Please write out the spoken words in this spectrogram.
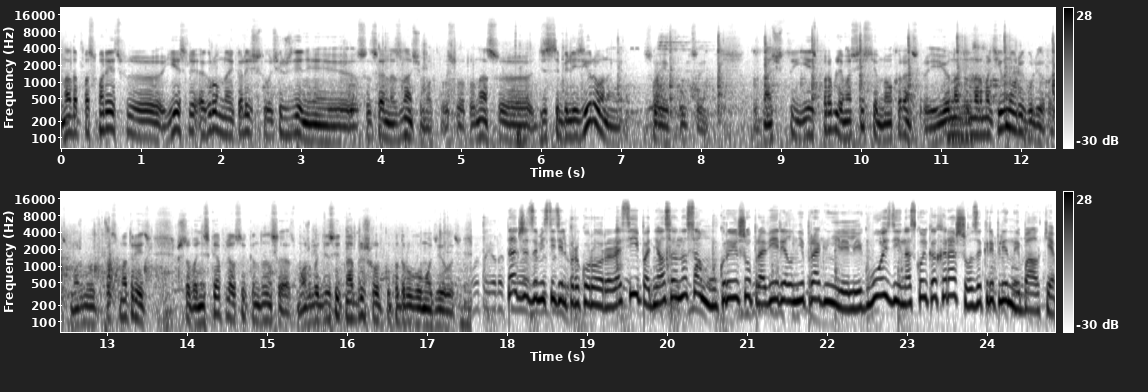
Надо посмотреть, э, если огромное количество учреждений социально значимых вот, у нас э, дестабилизированы свои функции, значит, есть проблема системного характера. Ее надо нормативно урегулировать. Может быть, посмотреть, чтобы не скапливался конденсат. Может быть, действительно обрешетку по-другому делать. Также заместитель прокурора России поднялся на саму крышу, проверил, не прогнили ли гвозди и насколько хорошо закреплены балки.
